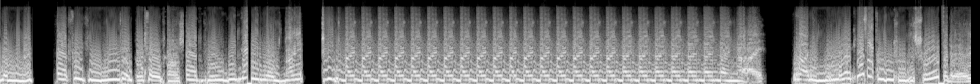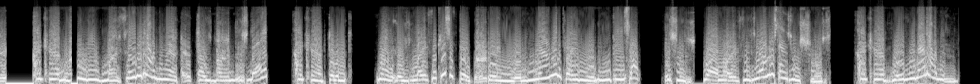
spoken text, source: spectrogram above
made a lot of freaking musical photos that what is happening to the show today? I can't believe myself having had as bad as that. I can't do it. Why is life a piece of paper and wood now and playing wooden pizza? This is why life is always as useless. I can't believe it happened.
